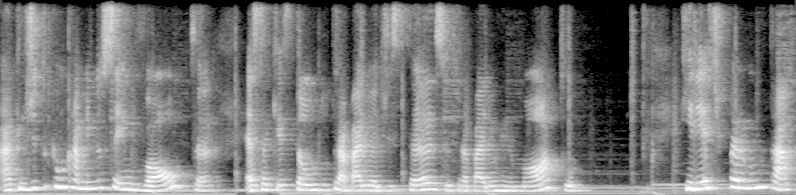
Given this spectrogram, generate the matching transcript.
acredito que um caminho sem volta, essa questão do trabalho à distância, o trabalho remoto, queria te perguntar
